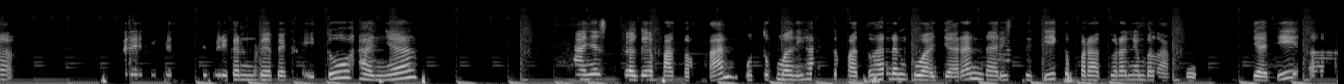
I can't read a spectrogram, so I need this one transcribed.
uh, predikat diberikan BPK itu hanya hanya sebagai patokan untuk melihat kepatuhan dan kewajaran dari segi keperaturan yang berlaku. Jadi uh,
